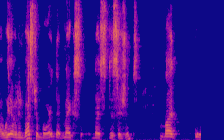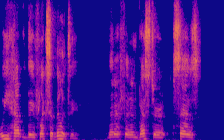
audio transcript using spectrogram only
uh, we have an investor board that makes those decisions, but we have the flexibility that if an investor says,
